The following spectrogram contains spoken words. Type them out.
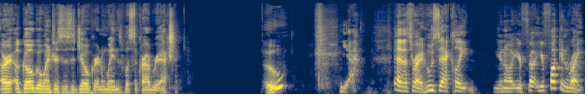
All right, Ogogo enters as a Joker and wins. What's the crowd reaction? Who? Yeah, yeah, that's right. Who's Zack Clayton? You know, you're you're fucking right.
